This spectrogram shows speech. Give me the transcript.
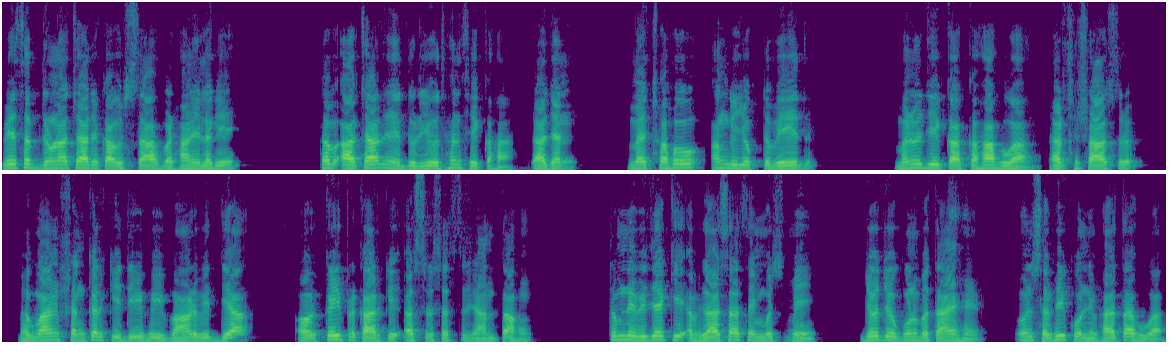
वे सब द्रोणाचार्य का उत्साह बढ़ाने लगे। तब आचार्य ने दुर्योधन से कहा, राजन, मैं छहो अंगयुक्त वेद मनु जी का कहा हुआ अर्थशास्त्र भगवान शंकर की दी हुई बाण विद्या और कई प्रकार के अस्त्र शस्त्र जानता हूँ। तुमने विजय की अभिलाषा से मुझमें जो जो गुण बताए हैं, उन सभी को निभाता हुआ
